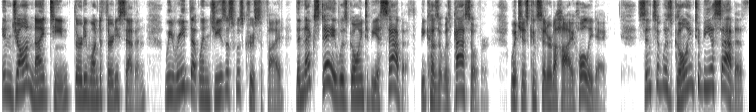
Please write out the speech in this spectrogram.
In John 19, 31 to 37, we read that when Jesus was crucified, the next day was going to be a Sabbath because it was Passover, which is considered a high holy day. Since it was going to be a Sabbath,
